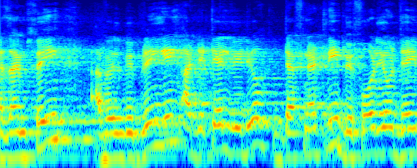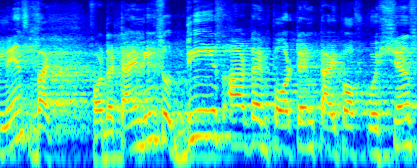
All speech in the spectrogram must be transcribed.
as i'm saying i will be bringing a detailed video definitely before your JEE mains but for the time being so these are the important type of questions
